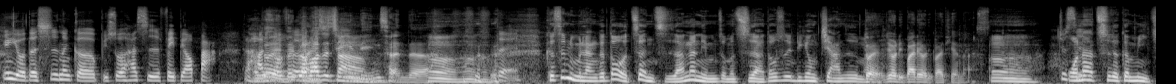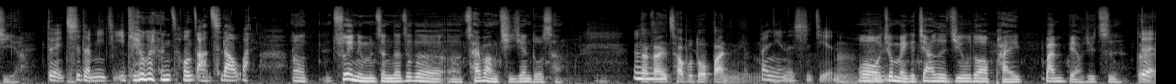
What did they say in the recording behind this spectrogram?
因为有的是那个，比如说他是飞镖吧，然后对，飞镖吧是经营凌晨的，嗯嗯，对。可是你们两个都有正职啊，那你们怎么吃啊？都是利用假日嘛？对，就礼拜六、礼拜天的。嗯，我那吃的更密集啊。对，吃的密集，一天不能从早吃到晚。嗯，所以你们整个这个呃采访期间多长？大概差不多半年，半年的时间。哦，就每个假日几乎都要排班表去吃。对，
